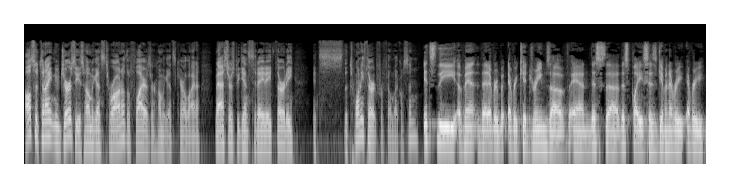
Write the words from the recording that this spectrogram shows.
Also tonight, New Jersey is home against Toronto. The Flyers are home against Carolina. Masters begins today at 8:30. It's the 23rd for Phil Mickelson. It's the event that every every kid dreams of, and this uh, this place has given every every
